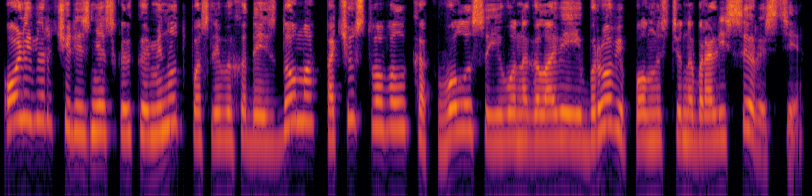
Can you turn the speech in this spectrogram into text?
Оливер через несколько минут после выхода из дома почувствовал, как волосы его на голове и брови полностью набрались сырости.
